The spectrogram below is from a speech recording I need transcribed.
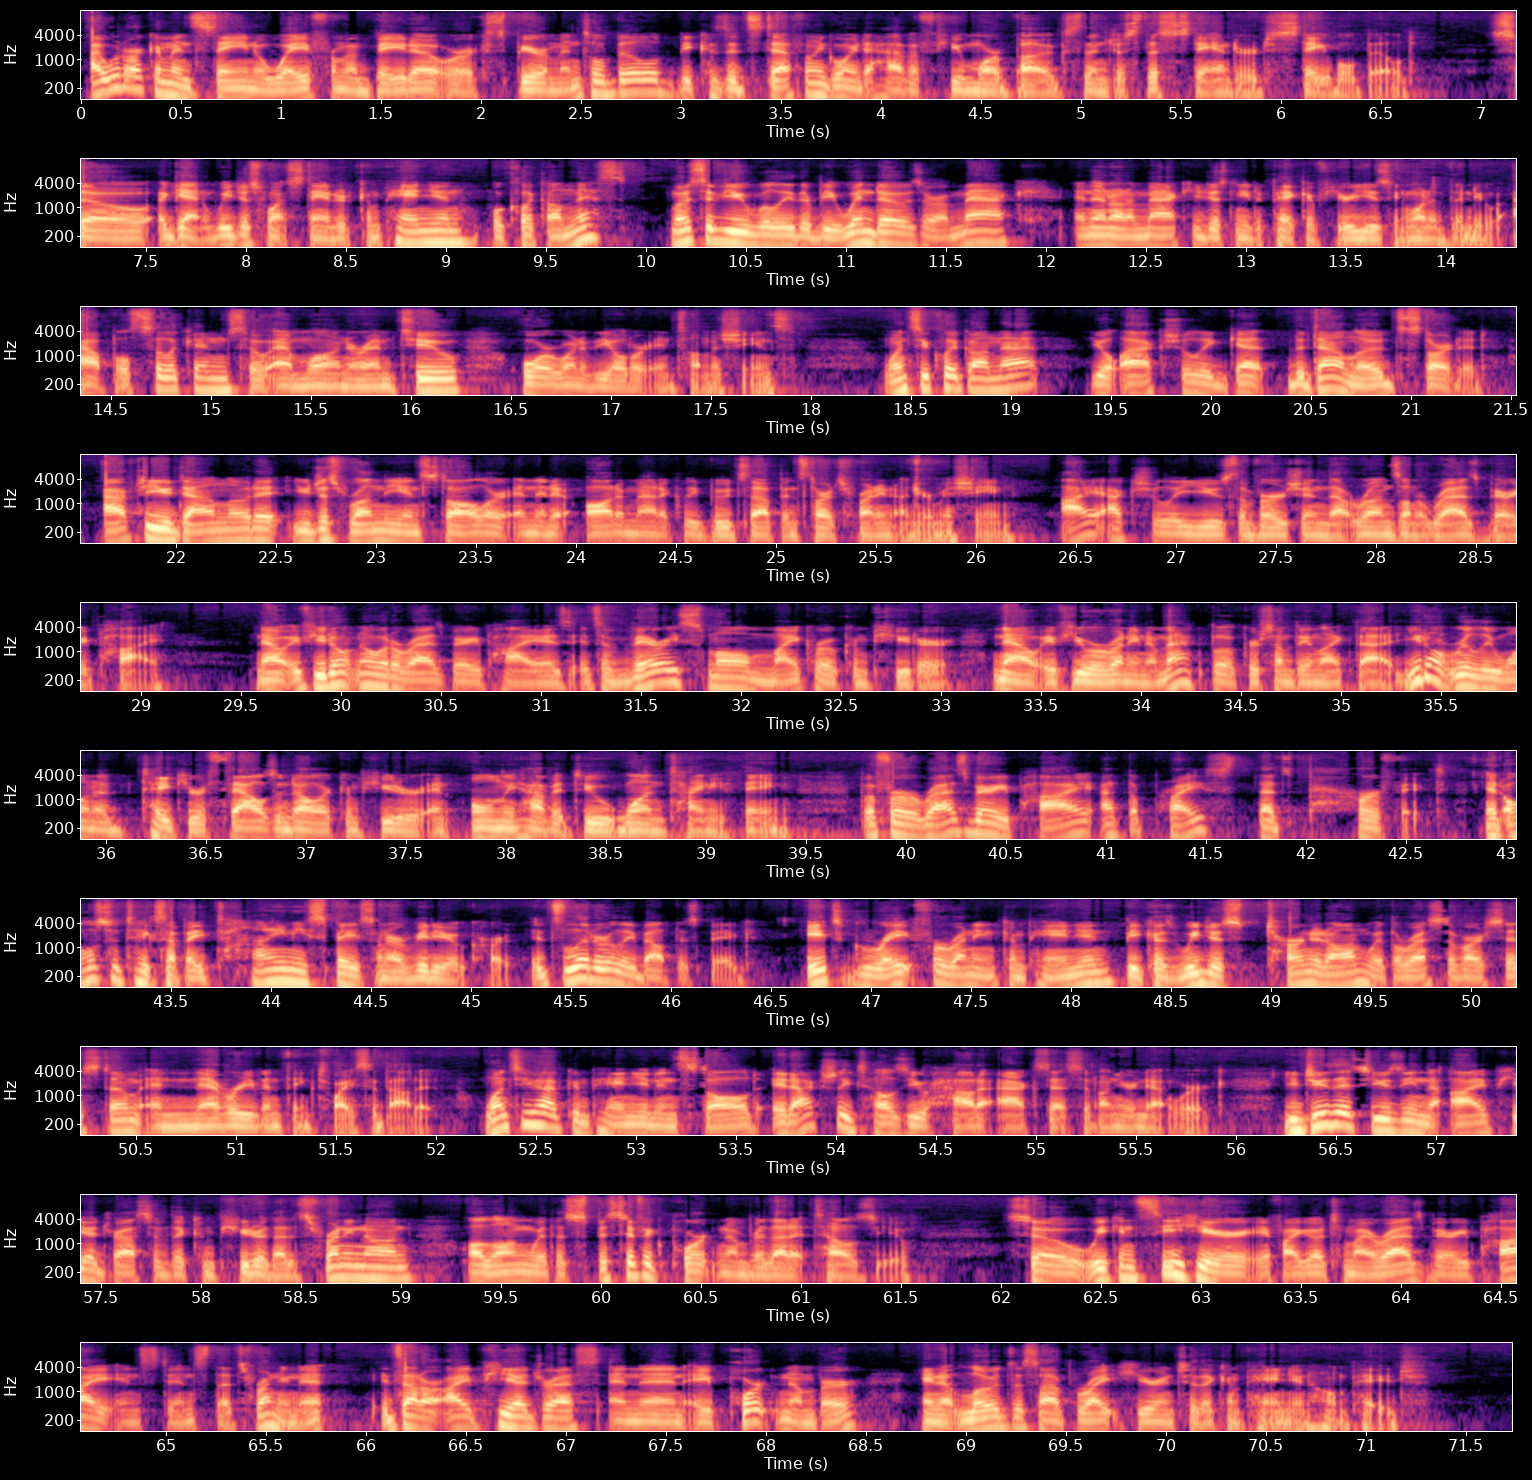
I would recommend staying away from a beta or experimental build because it's definitely going to have a few more bugs than just the standard stable build. So again, we just want standard companion. We'll click on this. Most of you will either be Windows or a Mac, and then on a Mac you just need to pick if you're using one of the new Apple Silicon, so M1 or M2, or one of the older Intel machines. Once you click on that, you'll actually get the download started. After you download it, you just run the installer and then it automatically boots up and starts running on your machine. I actually use the version that runs on a Raspberry Pi. Now, if you don't know what a Raspberry Pi is, it's a very small microcomputer. Now, if you were running a MacBook or something like that, you don't really want to take your $1,000 computer and only have it do one tiny thing. But for a Raspberry Pi at the price, that's perfect. It also takes up a tiny space on our video card. It's literally about this big. It's great for running Companion because we just turn it on with the rest of our system and never even think twice about it. Once you have Companion installed, it actually tells you how to access it on your network. You do this using the IP address of the computer that it's running on, along with a specific port number that it tells you. So we can see here, if I go to my Raspberry Pi instance that's running it, it's at our IP address and then a port number, and it loads us up right here into the Companion homepage.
